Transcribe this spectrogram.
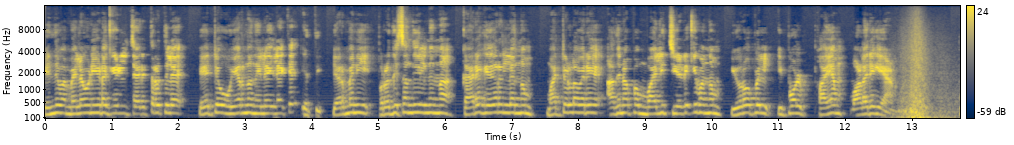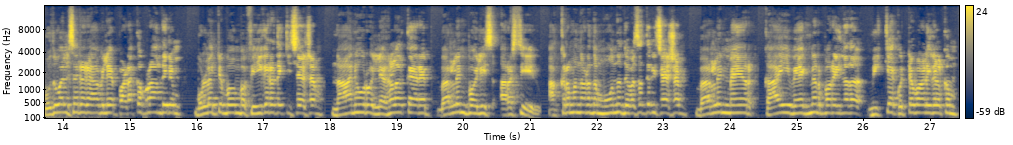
എന്നിവ മെലോണിയുടെ കീഴിൽ ചരിത്രത്തിലെ ഏറ്റവും ഉയർന്ന നിലയിലേക്ക് എത്തി. ജർമ്മനി പ്രതിസന്ധിയിൽ നിന്ന് കരകയറില്ലെന്നും മറ്റുള്ളവരെ അതിനൊപ്പം വലിച്ചിഴയ്ക്കുമെന്നും യൂറോപ്പിൽ ഇപ്പോൾ ഭയം വളരുകയാണ്. പുതുവത്സര രാവിലെ പടക്കഭ്രാന്തിനും ബുള്ളറ്റ് ബോംബ് ഭീകരതയ്ക്ക് ശേഷം നാനൂറ് ലഹളക്കാരെ ബെർലിൻ പോലീസ് അറസ്റ്റ് ചെയ്തു. അക്രമം നടന്ന മൂന്ന് ദിവസത്തിന് ശേഷം ബെർലിൻ മേയർ കായി വേഗ്നർ പറയുന്നത് മിക്ക കുറ്റവാളികൾക്കും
